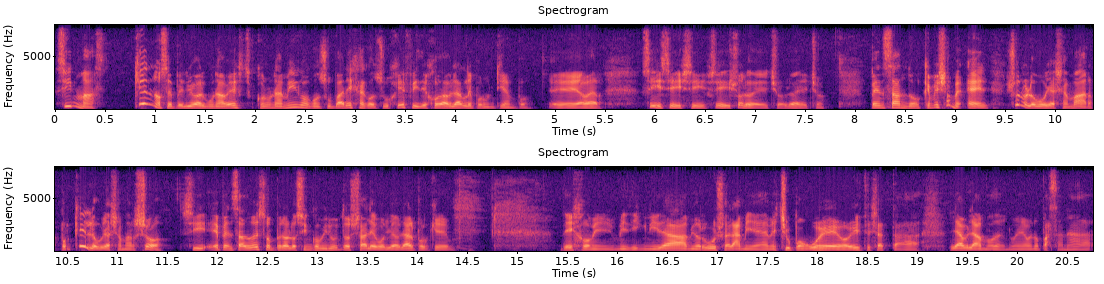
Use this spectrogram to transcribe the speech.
Sin más, ¿Quién no se peleó alguna vez con un amigo, con su pareja, con su jefe y dejó de hablarle por un tiempo? Eh, a ver, sí, sí, sí, sí, yo lo he hecho, lo he hecho. Pensando que me llame él, yo no lo voy a llamar, ¿por qué lo voy a llamar yo? Sí, he pensado eso, pero a los cinco minutos ya le volví a hablar porque dejo mi, dignidad, mi orgullo a la mía, me chupo un huevo, ¿viste? Ya está, le hablamos de nuevo, no pasa nada.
